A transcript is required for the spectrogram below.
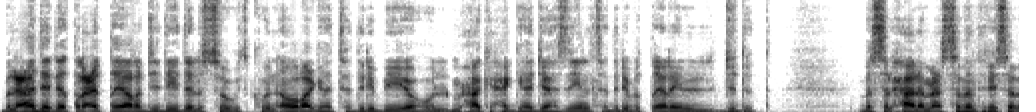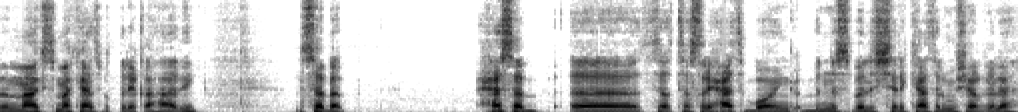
بالعادة إذا طلعت طيارة جديدة للسوق تكون أوراقها التدريبية والمحاكي حقها جاهزين لتدريب الطيارين الجدد. بس الحالة مع 737 ماكس ما كانت بالطريقة هذه لسبب. حسب آه، تصريحات بوينغ بالنسبة للشركات المشغلة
